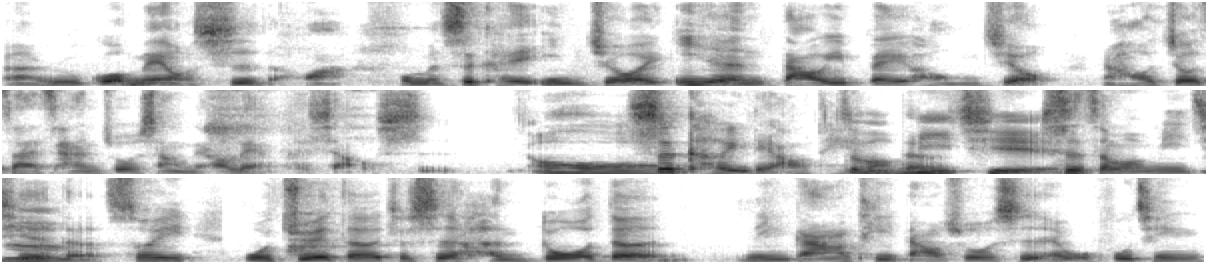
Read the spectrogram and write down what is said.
呃，如果没有事的话，我们是可以 enjoy 一人倒一杯红酒，然后就在餐桌上聊两个小时。哦，是可以聊天的，这么密切，是这么密切的。嗯，所以我觉得，就是很多的，您刚刚提到说是，哎，我父亲。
